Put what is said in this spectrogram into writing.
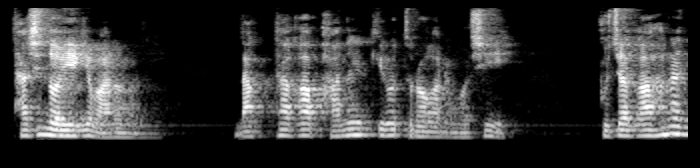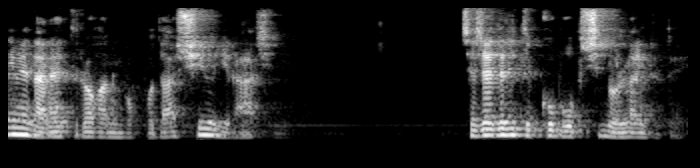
다시 너희에게 말하노니 낙타가 바늘기로 들어가는 것이 부자가 하나님의 나라에 들어가는 것보다 쉬우니라 하시니. 제자들이 듣고 몹시 놀라 이르되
